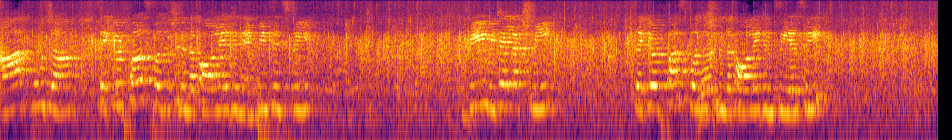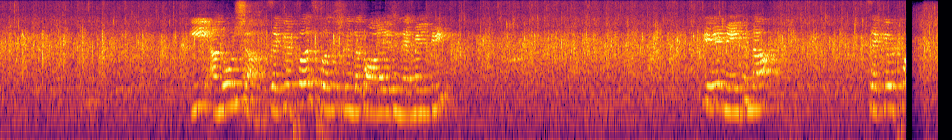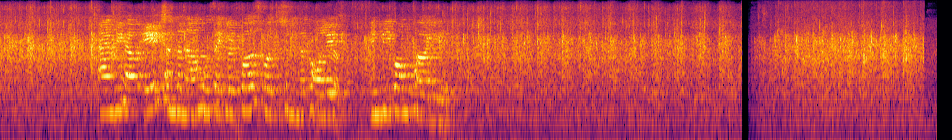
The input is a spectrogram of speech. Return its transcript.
R. Pooja secured first position in the college in NPC stream. Vijay Lakshmi secured first position in the college in CSC. E. Anusha secured first position in the college in MLT. K. Meghna secured and we have A. Chandana who secured first position in the college in BCom third year.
